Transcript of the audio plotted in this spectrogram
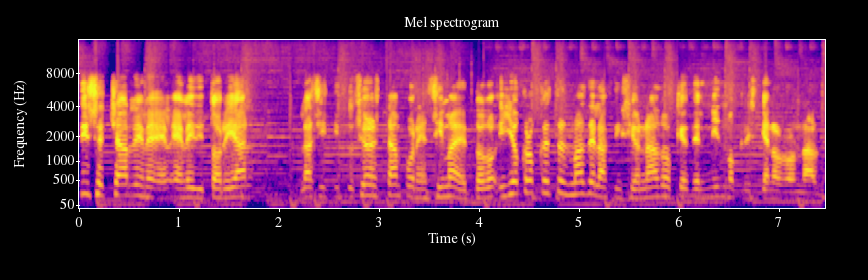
dice Charlie en, el- en la editorial, las instituciones están por encima de todo y yo creo que esto es más del aficionado que del mismo Cristiano Ronaldo.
